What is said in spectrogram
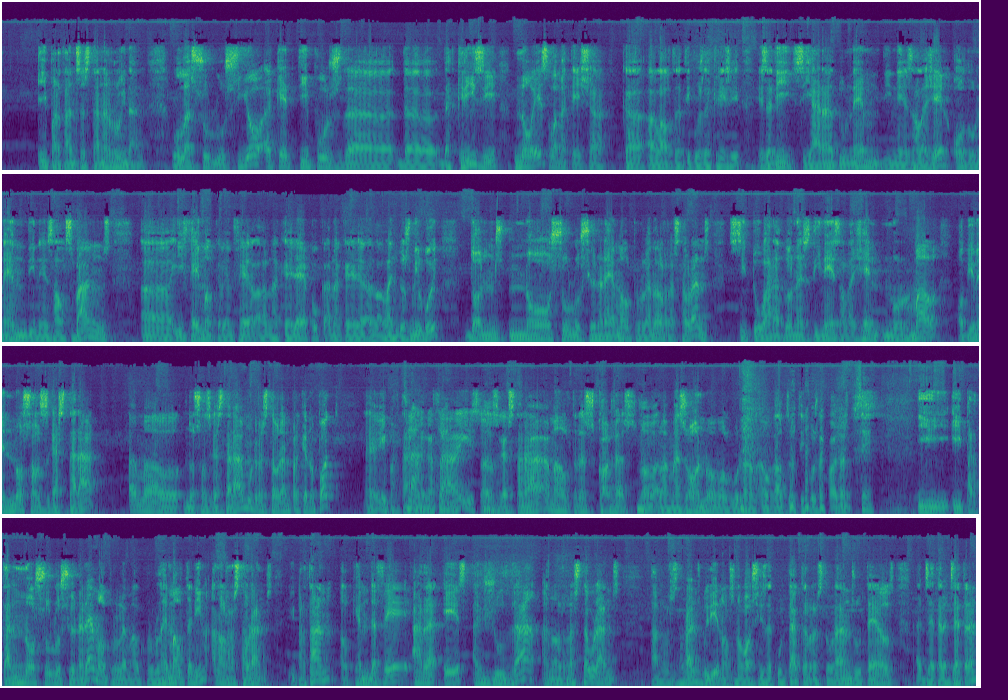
i per tant s'estan arruïnant. La solució a aquest tipus de, de, de crisi no és la mateixa que a l'altre tipus de crisi. És a dir, si ara donem diners a la gent o donem diners als bancs eh, i fem el que vam fer en aquella època, en l'any 2008, doncs no solucionarem el problema dels restaurants. Si tu ara dones diners a la gent normal, òbviament no se'ls gastarà amb el, no se'ls gastarà en un restaurant perquè no pot eh? i per tant Clar, agafarà clar. i se'ls gastarà amb altres coses, no? a l'Amazon o amb algun amb altre tipus de coses. Sí. I, I, per tant, no solucionarem el problema. El problema el tenim en els restaurants. I, per tant, el que hem de fer ara és ajudar en els restaurants, en els restaurants, vull dir, en els negocis de contacte, restaurants, hotels, etc etc,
